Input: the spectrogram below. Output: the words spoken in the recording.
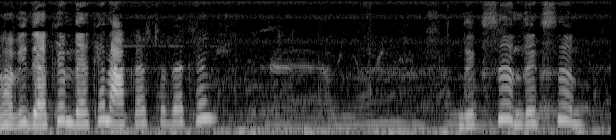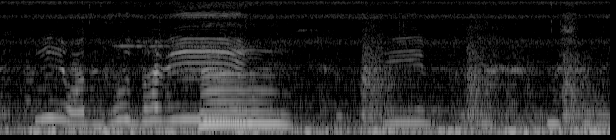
ভাবি দেখেন দেখেন আকাশটা দেখেন। দেখছেন দেখছেন? কি অদ্ভুত ভাবি। সুন্দর।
